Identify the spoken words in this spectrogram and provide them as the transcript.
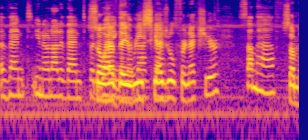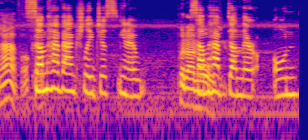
event, you know, not event, but so have they rescheduled for next year? Some have. Some have. Okay. Some have actually just, you know, put on some hold. have done their own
